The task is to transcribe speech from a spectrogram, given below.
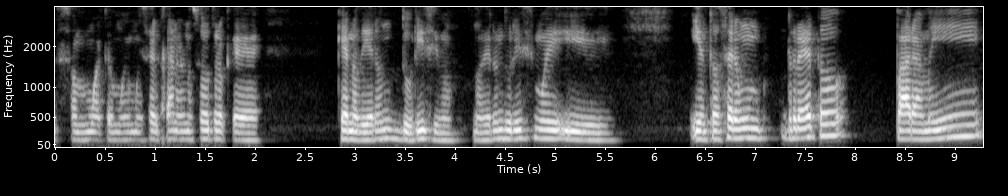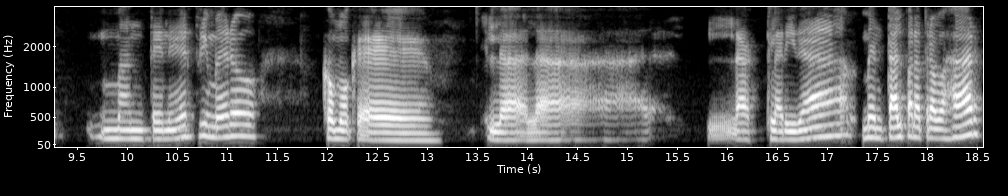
son muertes muy, muy cercanas a nosotros que, que nos dieron durísimo, nos dieron durísimo y, y, entonces era un reto para mí mantener primero como que la, la, la, claridad mental para trabajar,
